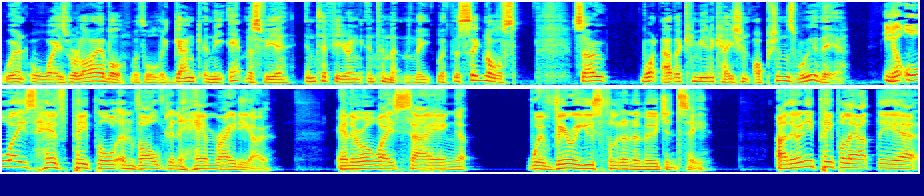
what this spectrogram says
weren't always reliable, with all the gunk in the atmosphere interfering intermittently with the signals. So what other communication options were there? You always have people involved in ham radio, and they're always saying, We're very useful in an emergency. Are there any people out there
